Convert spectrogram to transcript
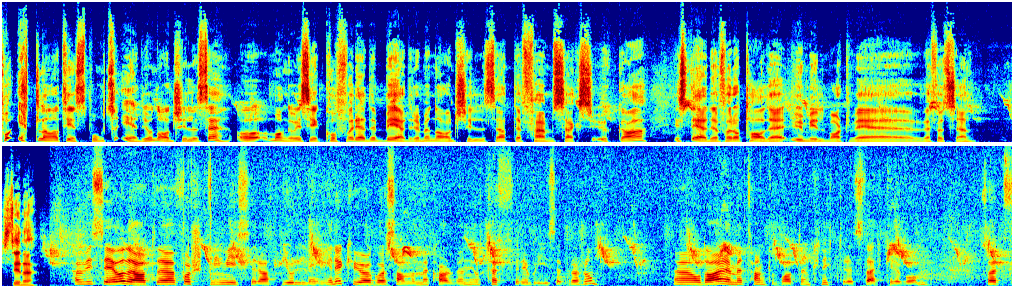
på et eller annet tidspunkt så er det jo en adskillelse. Og mange vil si hvorfor er det bedre med en adskillelse etter fem-seks uker, i stedet for å ta det umiddelbart ved, ved fødselen? Stine? Ja, vi ser jo det at eh, Forskning viser at jo lengre kua går sammen med kalven, jo tøffere blir separasjon. Eh, og da er det med tanke på at de knytter et sterkere bånd. Så et,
